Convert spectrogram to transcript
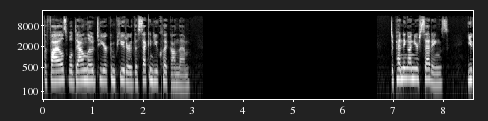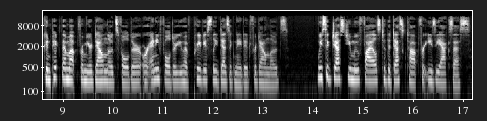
The files will download to your computer the second you click on them. Depending on your settings, you can pick them up from your Downloads folder or any folder you have previously designated for downloads. We suggest you move files to the desktop for easy access.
